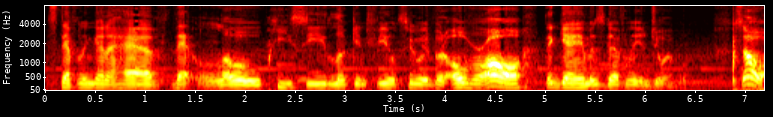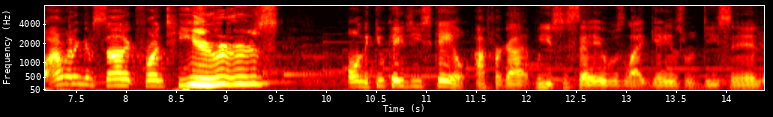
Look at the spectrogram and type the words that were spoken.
It's definitely going to have that low PC looking feel to it, but overall, the game is definitely enjoyable. So, I'm going to give Sonic Frontiers on the QKG scale. I forgot. We used to say it was like games were decent.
